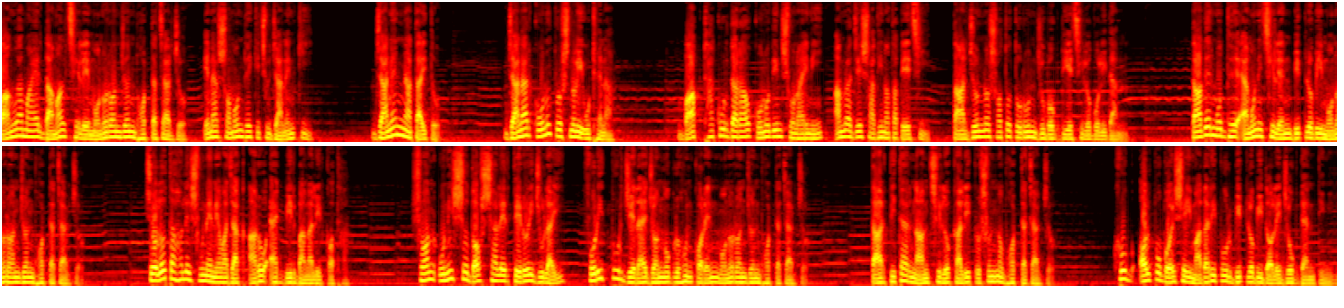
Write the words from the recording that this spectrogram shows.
বাংলা মায়ের দামাল ছেলে মনোরঞ্জন ভট্টাচার্য, এনার সম্বন্ধে কিছু জানেন কি? জানেন না তাই তো। জানার কোনো প্রশ্নই উঠে না। বাপ ঠাকুর দ্বারাও কোনোদিন শোনায়নি, আমরা যে স্বাধীনতা পেয়েছি, তার জন্য শত তরুণ যুবক দিয়েছিল বলিদান। তাদের মধ্যে এমনই ছিলেন বিপ্লবী মনোরঞ্জন ভট্টাচার্য। চলো তাহলে শুনে নেওয়া যাক আরও এক বীর বাঙালির কথা। সন উনিশশো দশ সালের তেরোই জুলাই ফরিদপুর জেলায় জন্মগ্রহণ করেন মনোরঞ্জন ভট্টাচার্য। তার পিতার নাম ছিল কালী প্রসন্ন ভট্টাচার্য। খুব অল্প বয়সেই মাদারীপুর বিপ্লবী দলে যোগ দেন তিনি।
